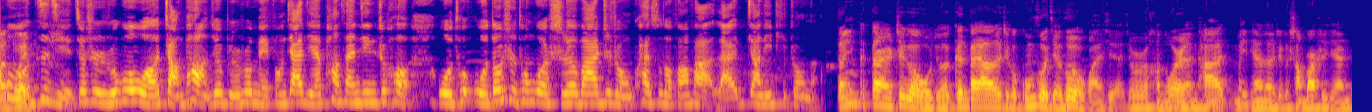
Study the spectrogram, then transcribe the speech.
包括我自己，就是如果我长胖，就比如说每逢佳节胖三斤之后，我通我都是通过十六八这种快速的方法来降低体重的。但嗯。但是这个我觉得跟大家的这个工作节奏有关系，就是很多人他每天的这个上班时间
